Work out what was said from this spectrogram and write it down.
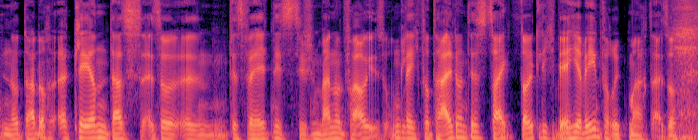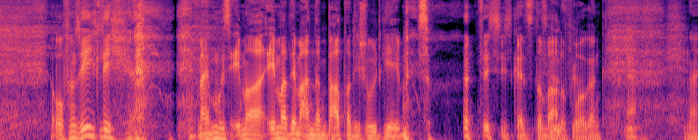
nur dadurch erklären, dass also äh, das Verhältnis zwischen Mann und Frau ist ungleich verteilt und das zeigt deutlich, wer hier wen verrückt macht. Also offensichtlich, man muss immer immer dem anderen Partner die Schuld geben. Das ist ein ganz normaler Vorgang. Ja. Nein,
